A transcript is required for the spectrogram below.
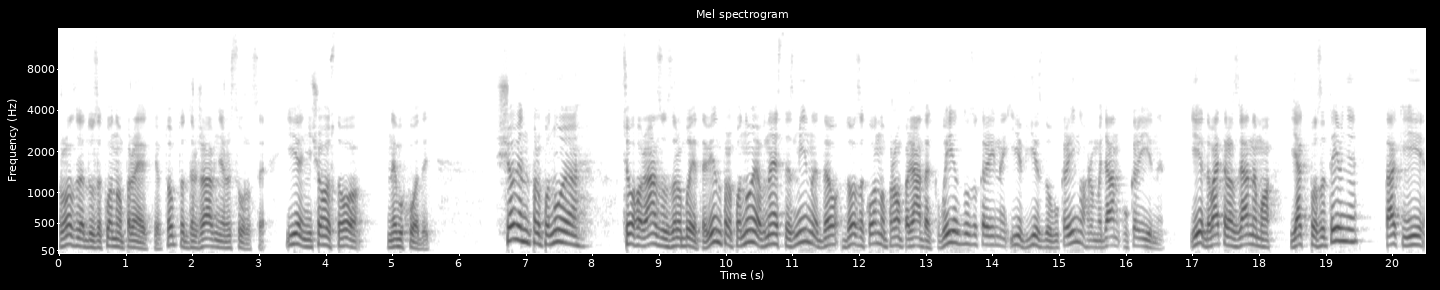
розгляду законопроєктів, тобто державні ресурси. І нічого з того не виходить. Що він пропонує цього разу зробити? Він пропонує внести зміни до, до закону про порядок виїзду з України і в'їзду в Україну громадян України. І давайте розглянемо як позитивні, так і,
